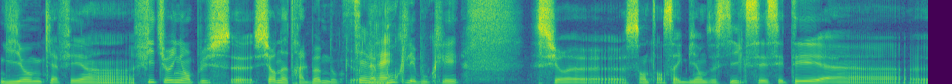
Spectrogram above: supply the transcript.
Guillaume qui a fait un featuring en plus euh, sur notre album. Donc euh, C'est la vrai. boucle est bouclée sur euh, Sentence avec Beyond the Sticks. Et c'était. euh, euh,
